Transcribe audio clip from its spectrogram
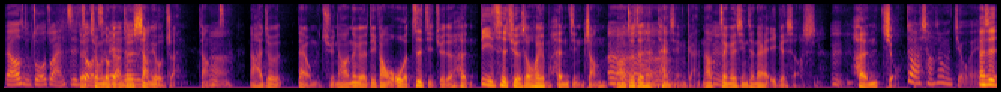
不要什么左转直走，全部都不要，就是向右转这样子。然后他就带我们去，然后那个地方我我自己觉得很第一次去的时候会很紧张，然后就真的很探险感，然后整个行程大概一个小时，嗯，很久，对啊，想象的久哎。但是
